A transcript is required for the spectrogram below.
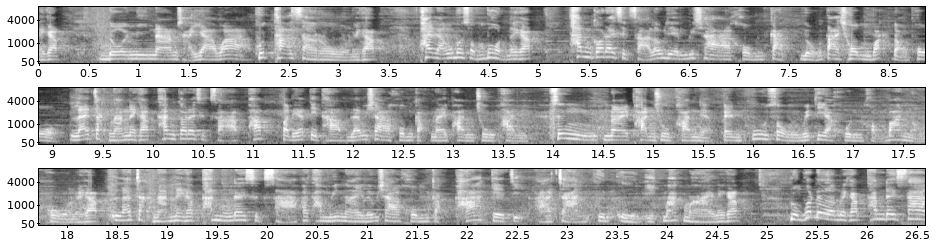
นะครับ โดยมีนามฉายาว่าพุทธสโรนะครับ ภายหลังอุปสมบทนะครับ ท่านก็ได้ศึกษาแล้วเรียนวิชาอาคมกับหลวงตาชมวัดหนองโพ และจากนั้นนะครับท่านก็ได้ศึกษาพระปริยติธรรม และวิชาอาคมกับนายพันชูพันธ์ซึ่งนายพันชูพันธ์เนี่ยเป็นผู้ทรงวิทยาคุณของบ้านหนองโพนะครับ และจากนั้นนะครับท่านยังได้ศึกษาพระธรรมวินัยและวิชาอาคมกับพระเกจิอาจารย์อื่น ๆ อีกมากมายนะครับหลวงพ่อเดิมนะครับท่านได้สร้าง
